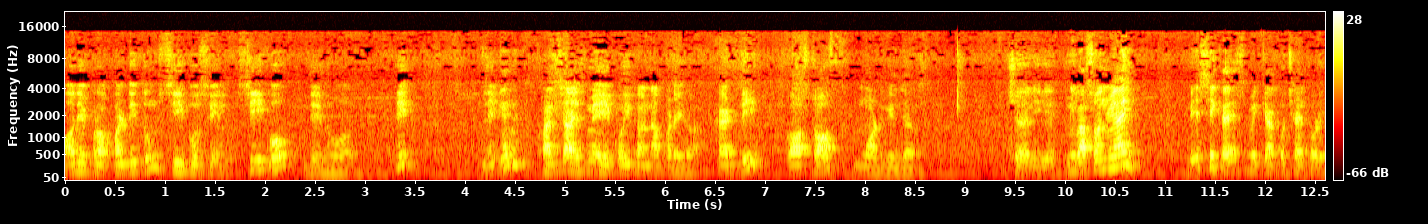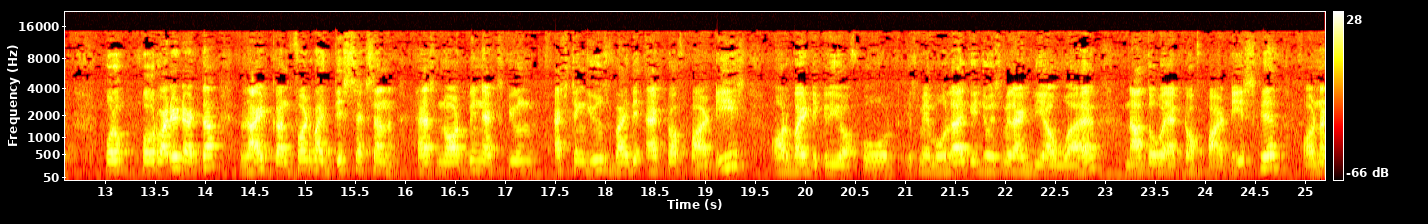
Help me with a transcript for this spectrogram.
और ये प्रॉपर्टी तुम सी को सेल सी को दे दो अब, ठीक? लेकिन खर्चा इसमें ए को ही करना पड़ेगा at the cost of mortgagor चलिए, निवास समझ में आई? बेसिक है, इसमें क्या कुछ है थोड़ी। Provided that the right, conferred by this section has not been extinguished by the act of parties और बाय डिग्री ऑफ़ कोर्ट इसमें बोला है कि जो इसमें राइट दिया हुआ है, ना तो वो एक्ट ऑफ़ पार्टीज़ के और ना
